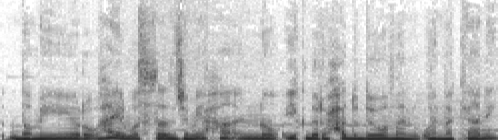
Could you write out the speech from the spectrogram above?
ضمير وهاي المؤسسات جميعها أنه يقدروا يحددوا وين وين مكاني.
